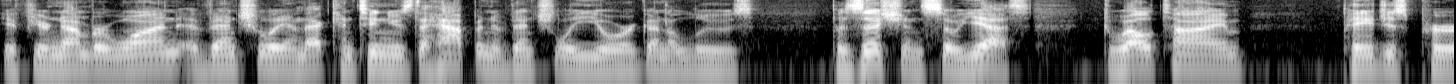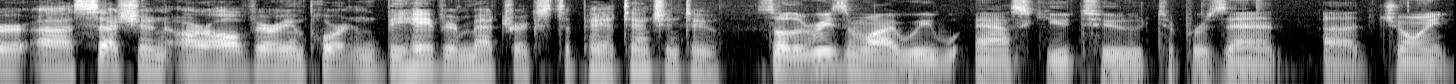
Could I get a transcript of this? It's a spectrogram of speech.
If you're number one, eventually, and that continues to happen, eventually you're going to lose position. So, yes, dwell time, pages per uh, session are all very important behavior metrics to pay attention to. So, the reason why we ask you two to present a joint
